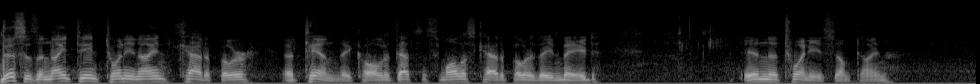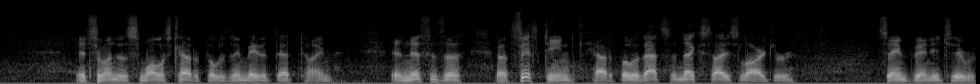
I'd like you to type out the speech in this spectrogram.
This is a 1929 Caterpillar, a 10 they called it. That's the smallest Caterpillar they made in the 20s sometime. It's one of the smallest Caterpillars they made at that time. And this is a, a 15 Caterpillar. That's the next size larger. Same vintage. They were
